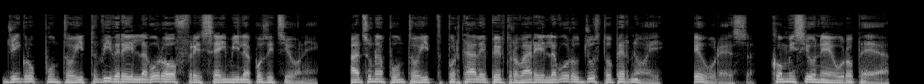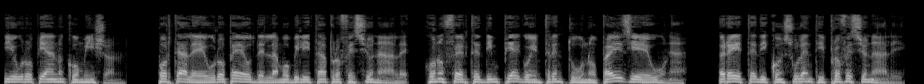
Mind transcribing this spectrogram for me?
Group.it vivere il lavoro offre 6.000 posizioni. Azuna.it portale per trovare il lavoro giusto per noi. Eures, Commissione Europea, European Commission. Portale europeo della mobilità professionale, con offerte d'impiego in 31 paesi e una rete di consulenti professionali.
